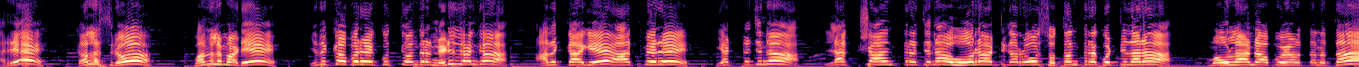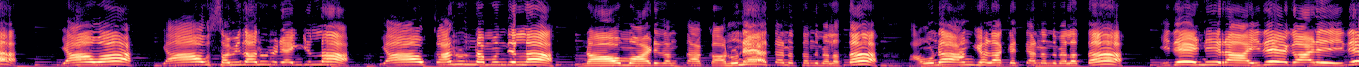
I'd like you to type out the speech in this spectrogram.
ಅರೇ, ಕಲಸ್ರು, ಬದಲು ಮಾಡಿ. ಇದಕ್ಕ ಬರೇ ಕುತ್ತು ಅಂದ್ರೆ ನಡಿದಂಗ. ಅದಕ್ಕಾಗಿ ಆತ್ಮೇರೆ ಎಷ್ಟು ಜನ ಲಕ್ಷಾಂತರ ಜನ ಹೋರಾಟಗಾರರು ಸ್ವತಂತ್ರ ಕೊಟ್ಟಿದಾರ. ಮೌಲಾನ ಅಬ್ಬು ಹೇಳ್ತಾನಂತ, ಯಾವ ಯಾವ ಸಂವಿಧಾನ ನಡೆಯಂಗಿಲ್ಲ, ಯಾವ ಕಾನೂನು ನಮ್ಮ ಮುಂದಿಲ್ಲ, ನಾವು ಮಾಡಿದಂತ ಕಾನೂನೇ ತನ್ನ ತಂದ ಮೇಲತ್ತ, ಅವನ ಹಂಗ ಹೇಳಾಕತ್ಯಾನ ಅಂದ ಮೇಲತ್ತ, ಇದೇ ನೀರ, ಇದೇ ಗಾಳಿ, ಇದೇ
